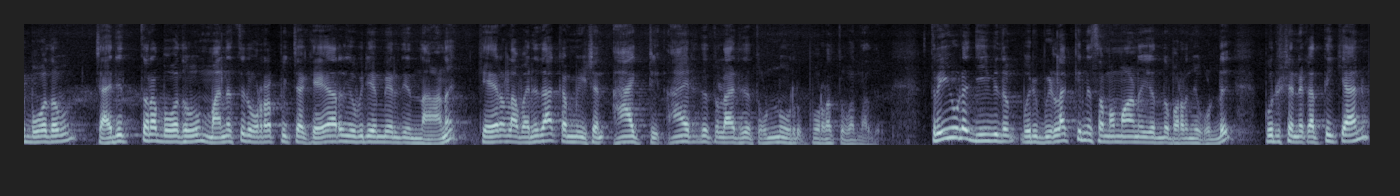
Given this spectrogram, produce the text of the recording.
ബോധവും ചരിത്രബോധവും മനസ്സിൽ ഉറപ്പിച്ച കെ ആർ ഗൗരിയമ്മയിൽ നിന്നാണ് കേരള വനിതാ കമ്മീഷൻ ആക്ട് ആയിരത്തി തൊള്ളായിരത്തി തൊണ്ണൂറ് പുറത്തു വന്നത്. സ്ത്രീയുടെ ജീവിതം ഒരു വിളക്കിന് സമമാണ് എന്ന് പറഞ്ഞുകൊണ്ട് പുരുഷനെ കത്തിക്കാനും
